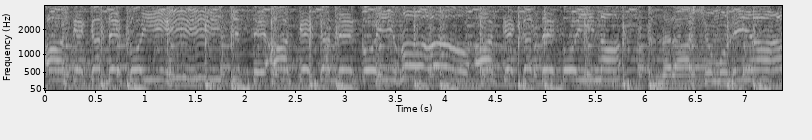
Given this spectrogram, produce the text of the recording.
ਆ ਕੇ ਕਦੇ ਕੋਈ ਜਿੱਤੇ ਆ ਕੇ ਕਦੇ ਕੋਈ, ਹੋ, ਆ ਕੇ ਕਦੇ ਕੋਈ ਨਾ, ਨਰਾਸ਼ ਮੁੰਡਿਆਂ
